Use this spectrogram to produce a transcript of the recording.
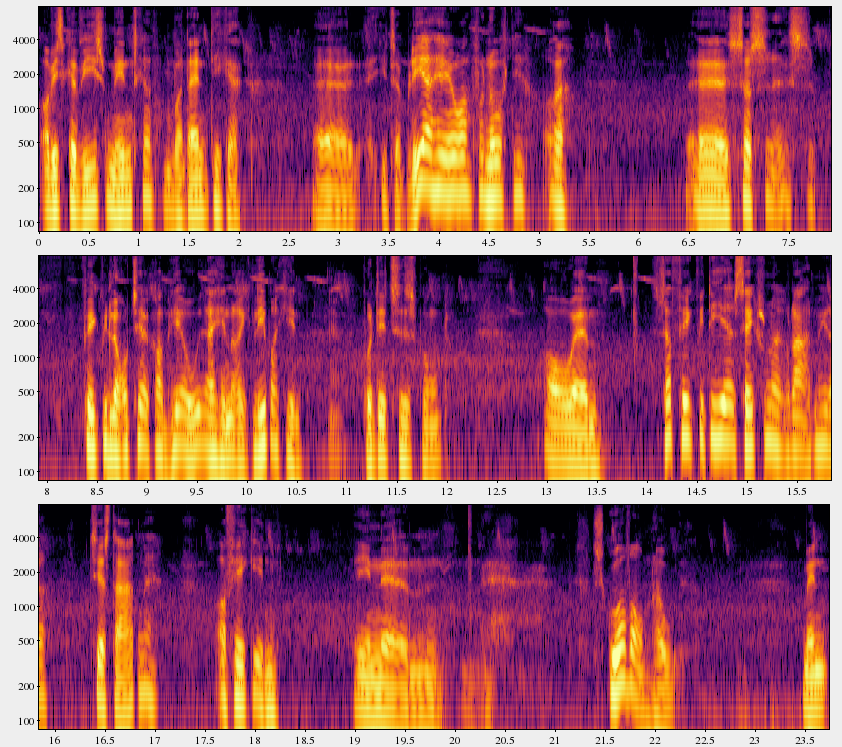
Og vi skal vise mennesker, hvordan de kan uh, etablere haver fornuftigt. Og uh, så fik vi lov til at komme herud af Henrik Librakin ja. på det tidspunkt. Og øh, så fik vi de her 600 kvadratmeter til at starte med, og fik en, en øh, skurvogn herud. Men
